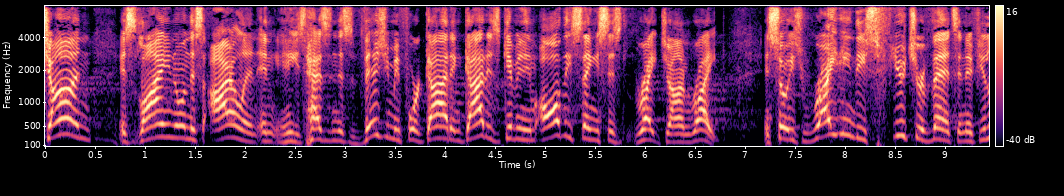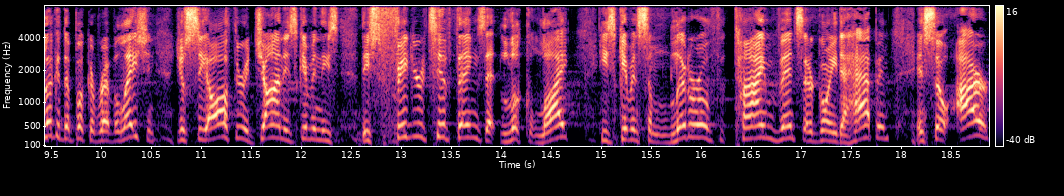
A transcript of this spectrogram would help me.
John is lying on this island and he's has this vision before God, and God is giving him all these things. He says, Write, John, write. And so he's writing these future events. And if you look at the book of Revelation, you'll see all through it, John is giving these, these figurative things that look like. He's given some literal time events that are going to happen. And so our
